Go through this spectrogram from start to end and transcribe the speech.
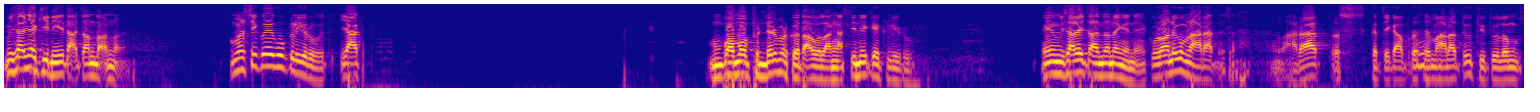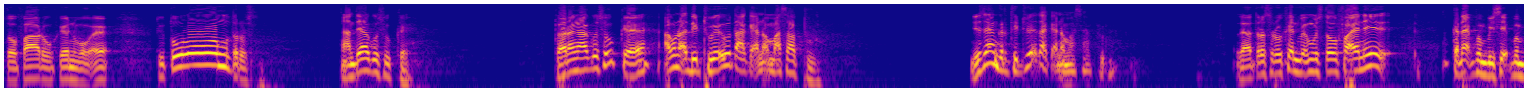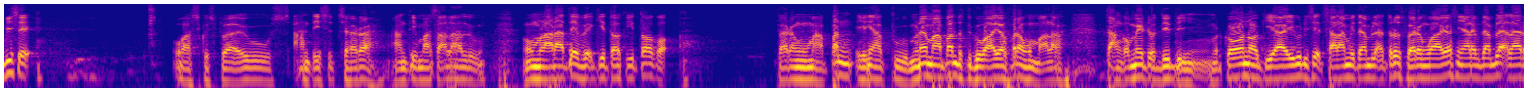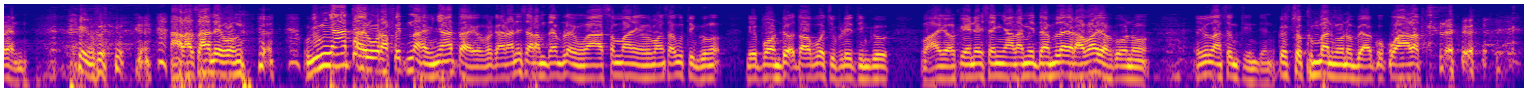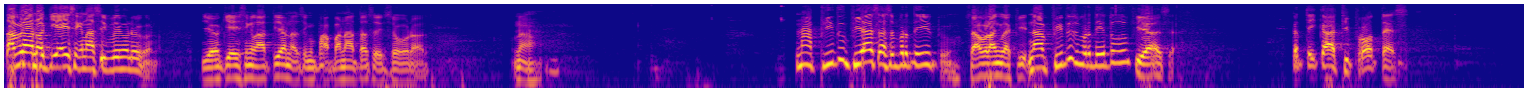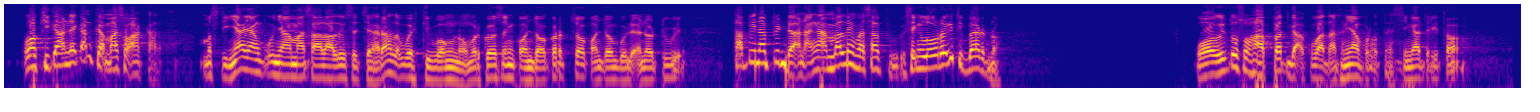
Misalnya gini tak contoh no. Mesti iku keliru. Ya Umpama bener mergo tak ulang asline kayak keliru. Eh misalnya contohnya ngene, kula niku melarat Melarat terus ketika proses melarat itu ditolong Mustafa, Ruhin, pokoke ditolong terus. Nanti aku suge. Barang aku suge, aku nak di duit tak kayak Mas Abu. Ya saya ngerti duit tak kayak Mas Abu. Lah terus Ruhin Mbak Mustafa ini kena pembisik-pembisik. Wah, Gus Bayu anti sejarah, anti masa lalu. Mau melarate mbek kita-kita kok bareng mapan ini abu. Mana mapan terus digawa wayah perang malah cangkeme do didi. Mergo ono kiai iku dhisik salami templek terus bareng wayah sinyalim templek leren. Alasane wong wong nyata ora fitnah, nyata ya perkarane salam templek asem maneh mangsa aku dienggo nggih pondok ta apa jebule dienggo wayah kene sing nyalami templek ra wayah kono. Iku langsung dinten. Kejogeman ngono mbek aku kualat. Tapi ana kiai sing nasibe kono. Ya kiai sing latihan sing papan atas iso ora. Nah, Nabi itu biasa seperti itu. Saya ulang lagi, Nabi itu seperti itu biasa. Ketika diprotes, logikanya kan gak masuk akal. Mestinya yang punya masa lalu sejarah lebih diwongno. Mergo sing konco kerja, konco golekno duit. Tapi Nabi ndak anak ngamal nih Mas Abu. Sing loro iki dibarno. Wah itu sahabat gak kuat akhirnya protes. Singkat cerita,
